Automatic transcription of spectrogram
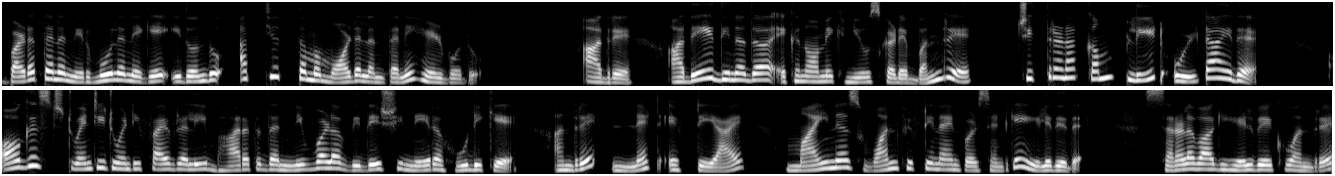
ಬಡತನ ನಿರ್ಮೂಲನೆಗೆ ಇದೊಂದು ಅತ್ಯುತ್ತಮ ಮಾಡೆಲ್ ಅಂತಾನೆ ಹೇಳ್ಬೋದು. ಆದ್ರೆ ಅದೇ ದಿನದ ಎಕನಾಮಿಕ್ ನ್ಯೂಸ್ ಕಡೆ ಬಂದ್ರೆ ಚಿತ್ರಣ ಕಂಪ್ಲೀಟ್ ಉಲ್ಟಾ ಇದೆ. ಆಗಸ್ಟ್ ಟ್ವೆಂಟಿ ಟ್ವೆಂಟಿ ಫೈವ್ರಲ್ಲಿ ಭಾರತದ ನಿವ್ವಳ ವಿದೇಶಿ ನೇರ ಹೂಡಿಕೆ ಅಂದ್ರೆ net FDI minus one fifty nine ಪರ್ಸೆಂಟ್ಗೆ ಇಳಿದಿದೆ. ಸರಳವಾಗಿ ಹೇಳಬೇಕು ಅಂದ್ರೆ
